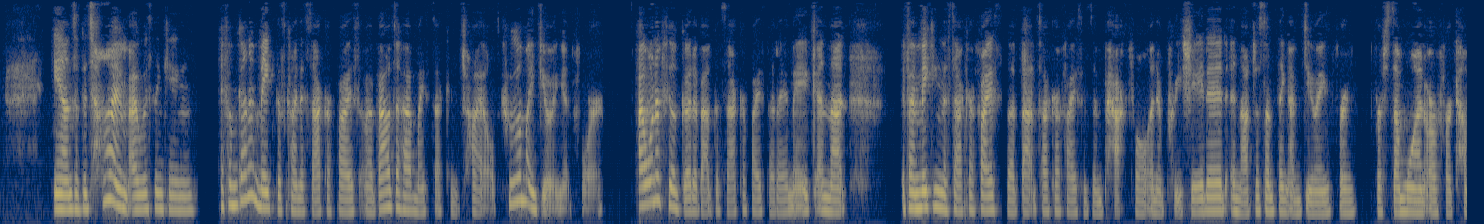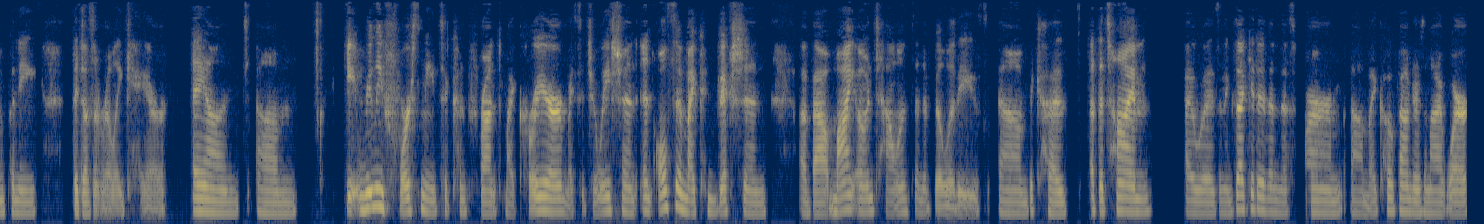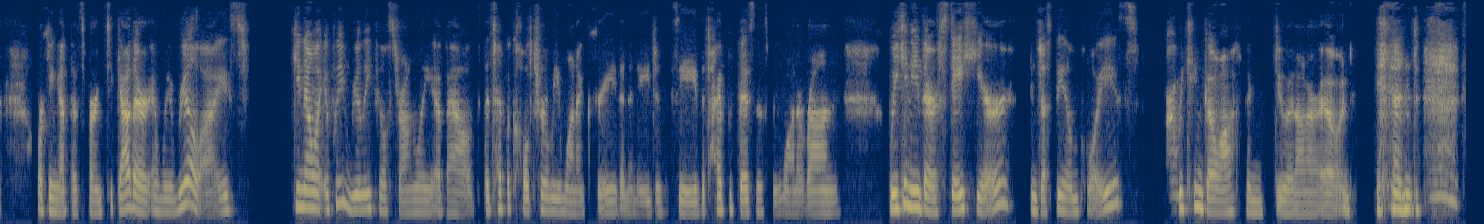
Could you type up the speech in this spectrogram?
And at the time I was thinking, if I'm going to make this kind of sacrifice, I'm about to have my second child. Who am I doing it for? I want to feel good about the sacrifice that I make and that if I'm making the sacrifice, that that sacrifice is impactful and appreciated and not just something I'm doing for, for someone or for a company that doesn't really care. And, um, it really forced me to confront my career, my situation, and also my conviction about my own talents and abilities. Um, because at the time I was an executive in this firm. Um, my co-founders and I were working at this firm together, and we realized, you know, what, if we really feel strongly about the type of culture we want to create in an agency, the type of business we want to run, we can either stay here and just be employees, or we can go off and do it on our own. And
